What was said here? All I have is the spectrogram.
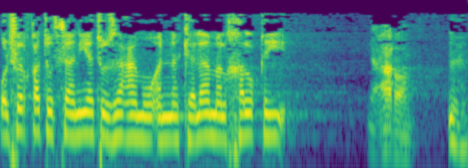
والفرقة الثانية زعموا أن كلام الخلق عرض. نعم.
